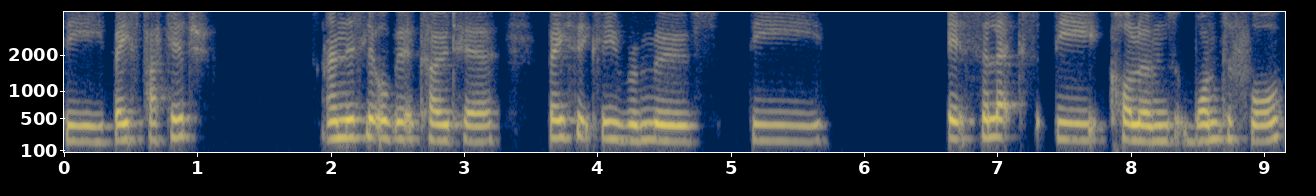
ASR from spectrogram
the base package. And this little bit of code here basically removes the it selects the columns one to four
